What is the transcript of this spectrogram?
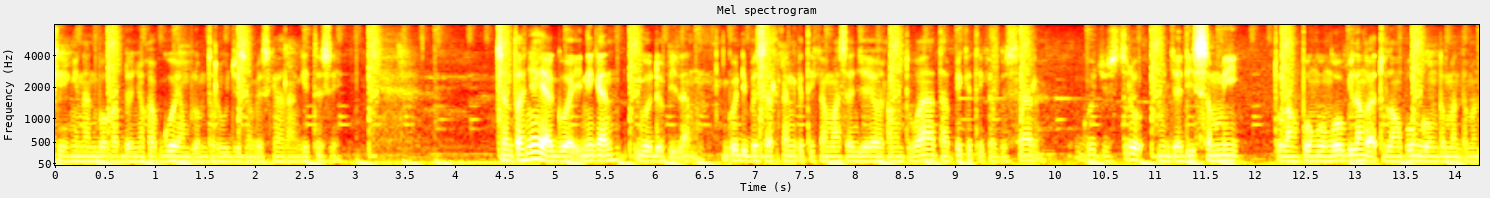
keinginan bokap dan nyokap gue yang belum terwujud sampai sekarang gitu sih. Contohnya ya gue ini kan gue udah bilang gue dibesarkan ketika masa jaya orang tua tapi ketika besar gue justru menjadi semi tulang punggung. Gue bilang nggak tulang punggung teman-teman.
